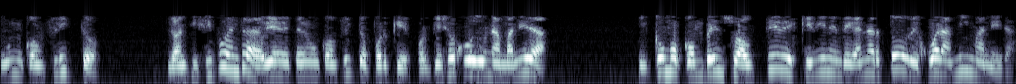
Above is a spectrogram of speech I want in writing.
un conflicto. Lo anticipó de entrada, voy a tener un conflicto. ¿Por qué? Porque yo juego de una manera y cómo convenzo a ustedes que vienen de ganar todo de jugar a mi manera.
